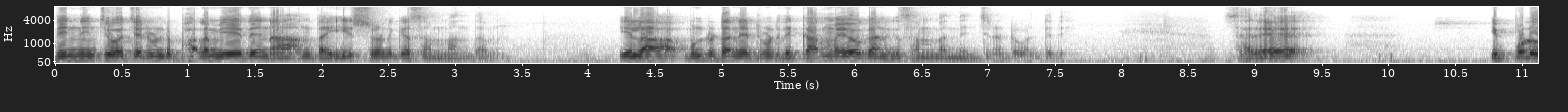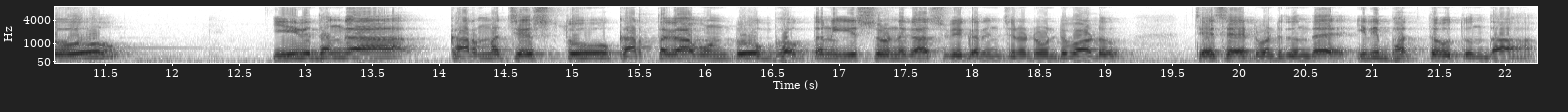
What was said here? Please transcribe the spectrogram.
దీని నుంచి వచ్చేటువంటి ఫలం ఏదైనా అంతా ఈశ్వరునికే సంబంధం. ఇలా ఉండుట అనేటువంటిది కర్మయోగానికి సంబంధించినటువంటిది. సరే ఇప్పుడు ఈ విధంగా కర్మ చేస్తూ కర్తగా ఉంటూ భోక్తను ఈశ్వరునిగా స్వీకరించినటువంటి వాడు చేసేటువంటిది ఉందే ఇది భక్తి అవుతుందా?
